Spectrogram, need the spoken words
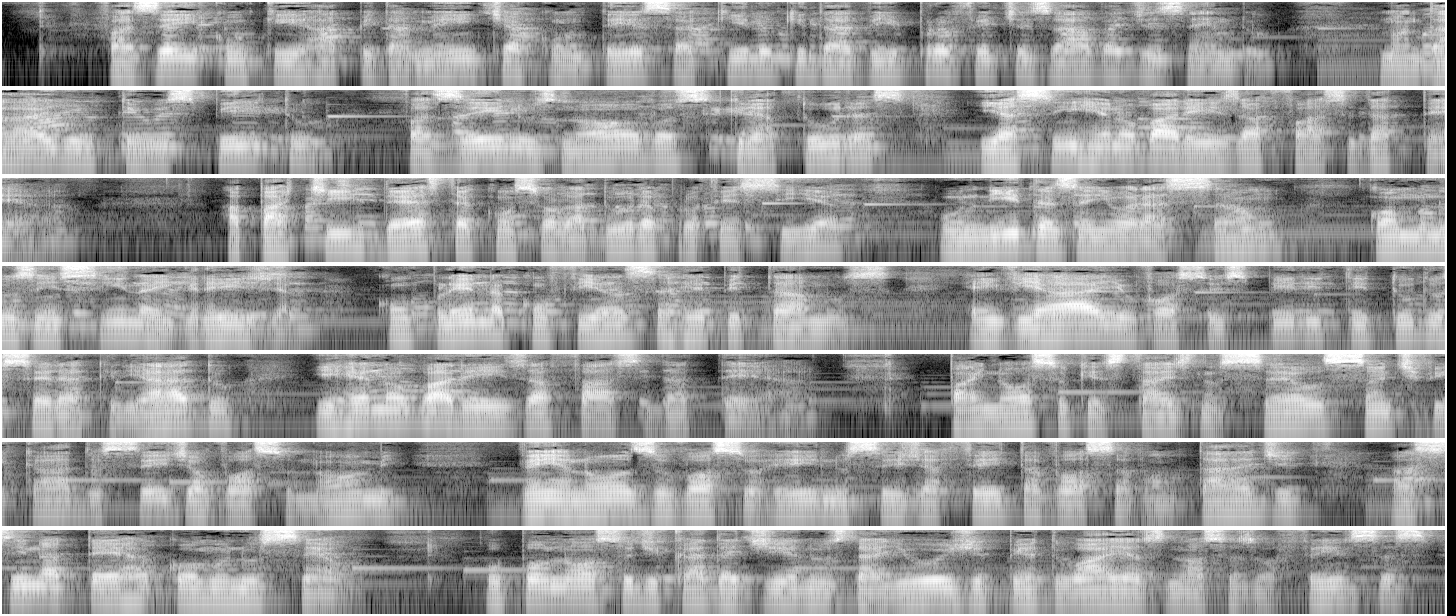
Fazei com que rapidamente aconteça aquilo que Davi profetizava, dizendo: Mandai o teu Espírito, fazei-nos novas criaturas, e assim renovareis a face da terra. A partir desta consoladora profecia, unidas em oração, como nos ensina a Igreja, com plena confiança repitamos: Enviai o vosso Espírito e tudo será criado e renovareis a face da terra. Pai nosso que estais no céu, santificado seja o vosso nome. Venha a nós o vosso reino, seja feita a vossa vontade, assim na terra como no céu. O pão nosso de cada dia nos dai hoje, perdoai as nossas ofensas,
